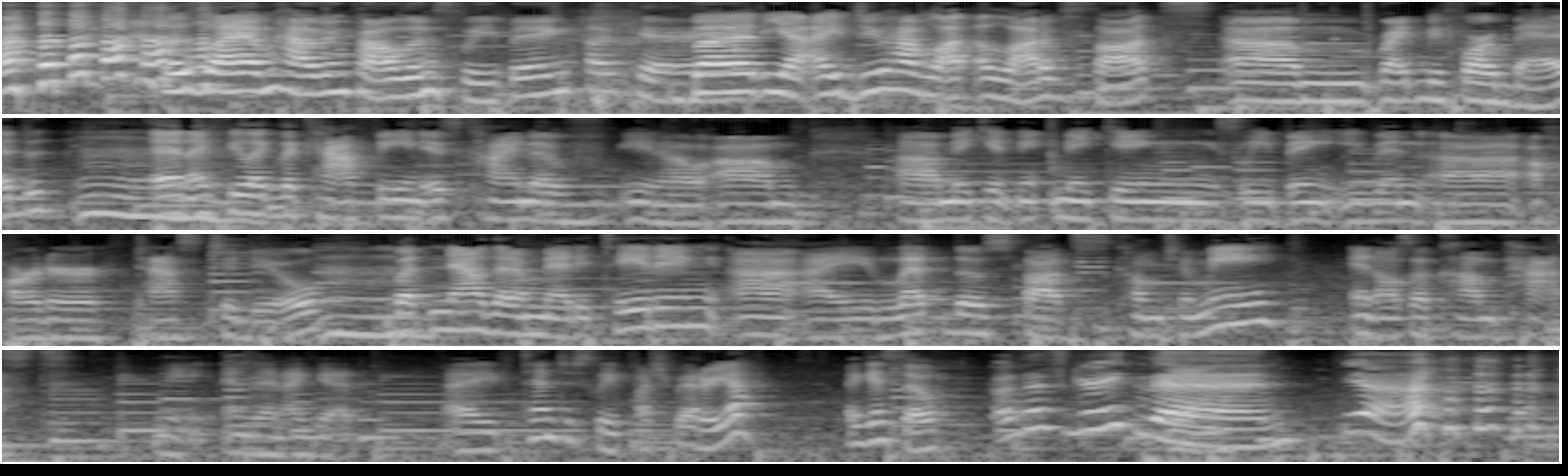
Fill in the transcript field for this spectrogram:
that's why I'm having problems sleeping. okay. But yeah, I do have lot a lot of thoughts um, right before bed, Mm. and I feel like the caffeine is kind of you know um, uh, making making sleeping even uh, a harder task to do. Mm. But now that I'm meditating, uh, I let those thoughts come to me and also come past me, and then I get I tend to sleep much better. Yeah, I guess so. oh, that's great then. Yeah.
